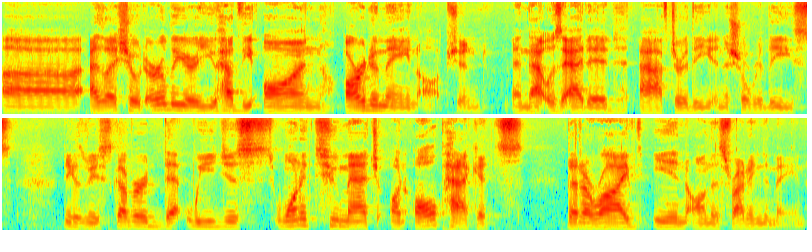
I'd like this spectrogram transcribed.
uh, as I showed earlier, you have the on R domain option, and that was added after the initial release because we discovered that we just wanted to match on all packets that arrived in on this routing domain.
